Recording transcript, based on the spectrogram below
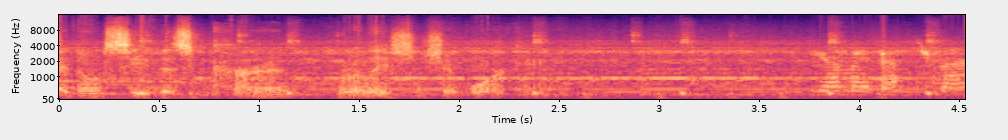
I don't see this current relationship working. You're my best friend.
